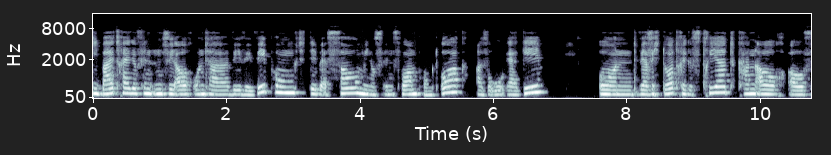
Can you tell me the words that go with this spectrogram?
Die Beiträge finden Sie auch unter www.dbsv-inform.org, also ORG. Und wer sich dort registriert, kann auch auf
